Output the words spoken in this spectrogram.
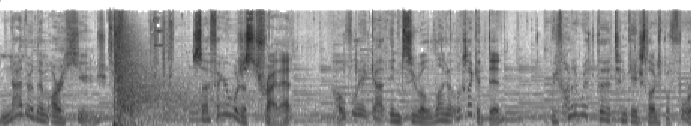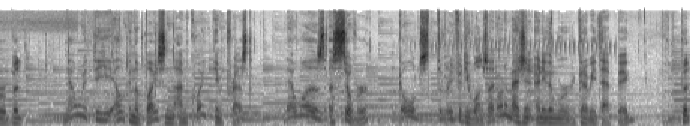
Neither of them are huge. So I figure we'll just try that. Hopefully it got into a lung, and it looks like it did. We've hunted with the 10 gauge slugs before, but now with the elk and the bison, I'm quite impressed. That was a silver, gold's 351, so I don't imagine any of them were going to be that big. But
